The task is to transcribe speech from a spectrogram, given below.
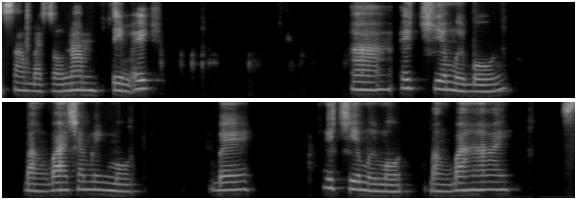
sang bài số 5 tìm x. A, x chia 14 bằng 301 B, x chia 11 bằng 32 C,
